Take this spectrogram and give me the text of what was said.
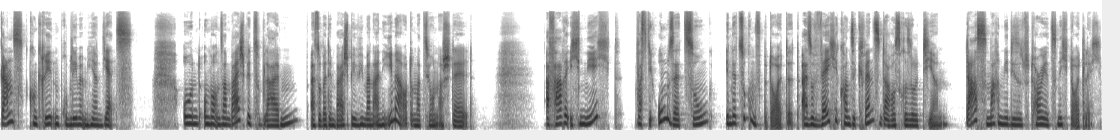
ganz konkreten Problem im Hier und Jetzt. Und um bei unserem Beispiel zu bleiben, also bei dem Beispiel, wie man eine E-Mail-Automation erstellt, erfahre ich nicht, was die Umsetzung in der Zukunft bedeutet. Also welche Konsequenzen daraus resultieren. Das machen mir diese Tutorials nicht deutlich.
